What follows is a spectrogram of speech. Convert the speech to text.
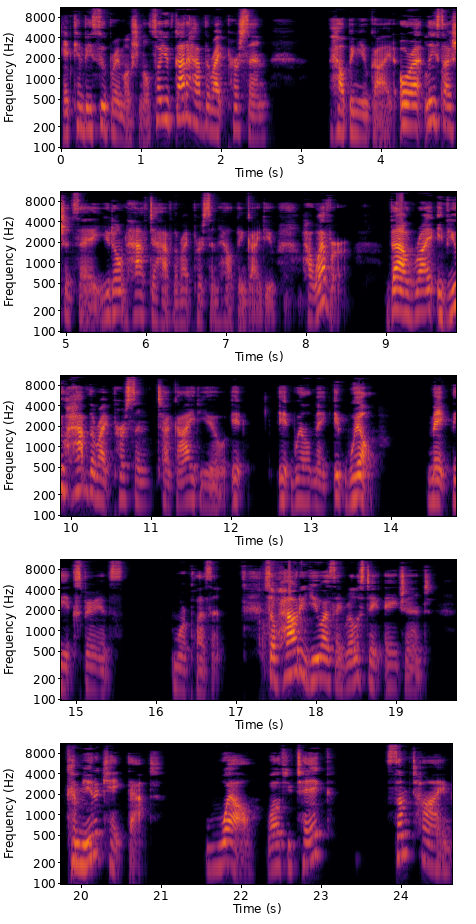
It can be super emotional. So you've got to have the right person helping you guide, or at least I should say, you don't have to have the right person helping guide you. However, the right, if you have the right person to guide you, it, it will make, it will make the experience more pleasant. So how do you as a real estate agent communicate that? Well, well, if you take some time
